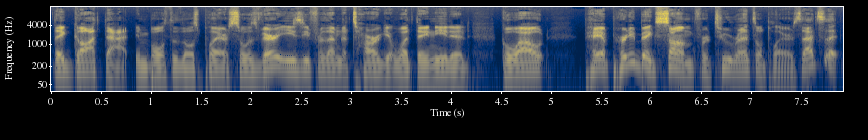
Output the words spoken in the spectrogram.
They got that in both of those players. So it was very easy for them to target what they needed, go out, pay a pretty big sum for two rental players. That's it.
